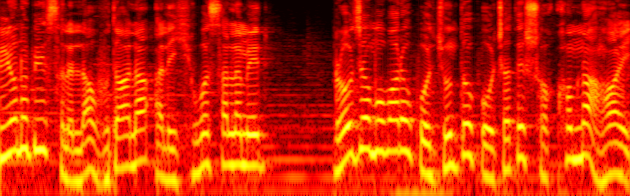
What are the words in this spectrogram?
প্রিয়নবী সাল্লাহ তালা আলিহাসাল্লামের রোজা মোবারক পর্যন্ত পৌঁছাতে সক্ষম না হয়।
